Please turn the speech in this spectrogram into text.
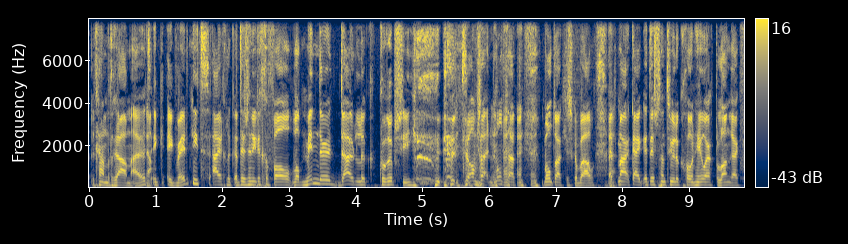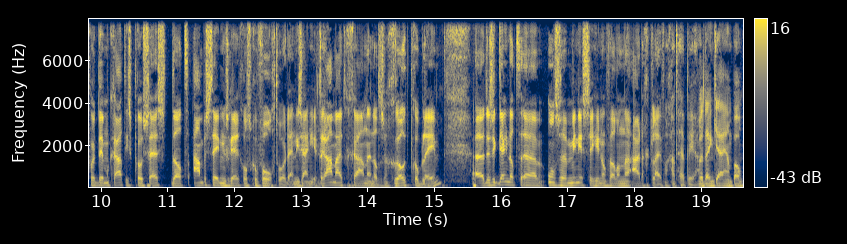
gaan het raam uit. Ik, ik weet het niet eigenlijk. Het is in ieder geval wat minder duidelijk corruptie dan bij het mondhak- mondhakjeskabaal. Het- Maar kijk, het is natuurlijk gewoon heel erg belangrijk voor het democratisch proces dat aanbestedingsregels gevolgd worden. En die zijn hier het raam uitgegaan en dat is een groot probleem. Eh, dus ik denk dat eh, onze minister hier nog wel een aardige klui van gaat hebben. Ja. Wat denk jij aan, Paul?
